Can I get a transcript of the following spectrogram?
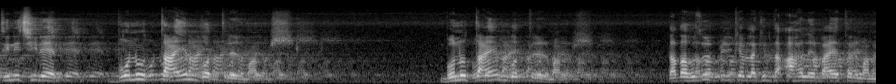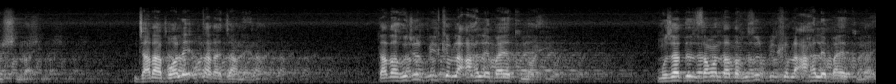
তিনি ছিলেন বনু তায়েম গোত্রের মানুষ। বনু তায়েম গোত্রের মানুষ। দাদা হুজুর পীর কেবলা কিন্তু আহলে বায়েতের মানুষ নয়। যারা বলে, তারা জানে না। দাদা হুজুর পীর কেবলা আহলে বায়েত নয়। মুজাদ্দুল জামান দাদা হুজুর পীর কেবলা আহলে বায়েত নয়।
